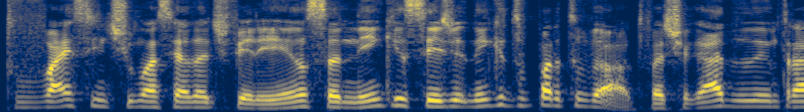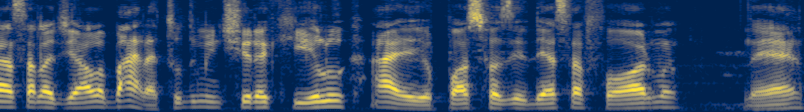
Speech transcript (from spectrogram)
tu vai sentir uma certa diferença, nem que seja, nem que tu para tu ó, tu vai chegar, entrar na sala de aula, bah, era tudo mentira aquilo, ah, eu posso fazer dessa forma, né?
